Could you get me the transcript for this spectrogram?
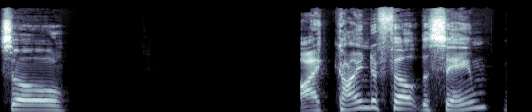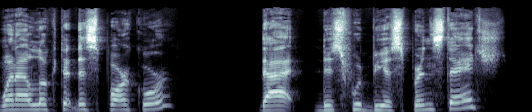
So I kind of felt the same when I looked at this parcours that this would be a sprint stage,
